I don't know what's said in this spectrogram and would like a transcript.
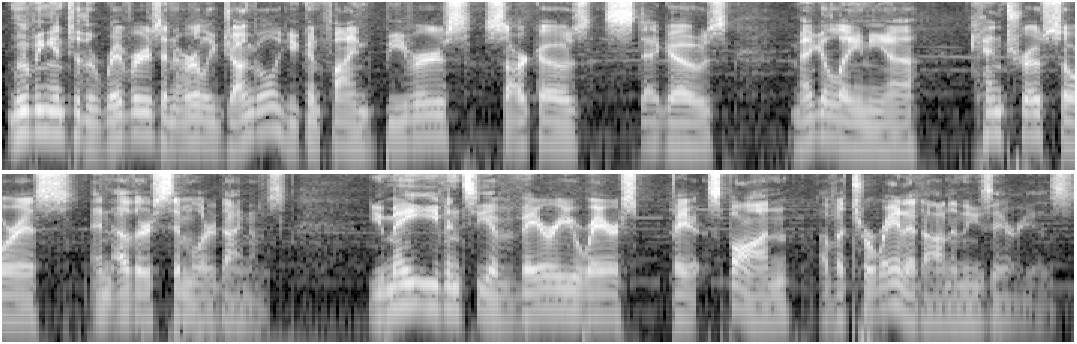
Moving into the rivers and early jungle, you can find beavers, sarcos, stegos, megalania, kentrosaurus, and other similar dinos. You may even see a very rare spawn of a pteranodon in these areas.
